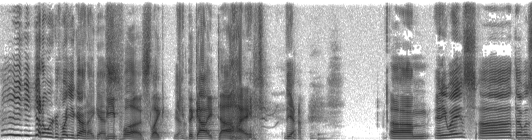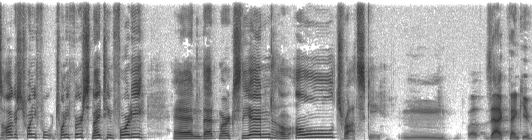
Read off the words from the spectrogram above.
you, you got to work with what you got, I guess. B plus. Like Yeah. the guy died. Yeah. Um, anyways, uh, that was August 24, 21st, 1940, and that marks the end of old Trotsky. Well, Zach, thank you.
